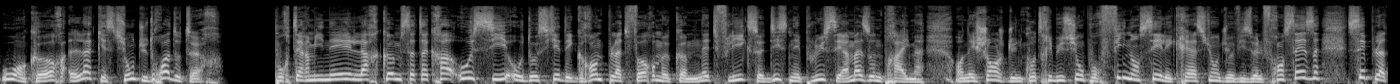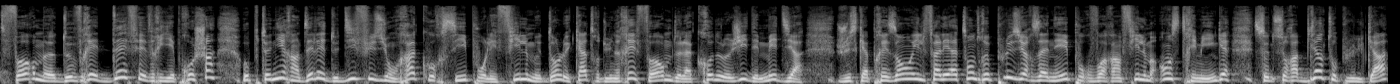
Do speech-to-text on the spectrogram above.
ou encore la question du droit d'auteur. Pour terminer, l'ARCOM s'attaquera aussi au dossier des grandes plateformes comme Netflix, Disney ⁇ et Amazon Prime. En échange d'une contribution pour financer les créations audiovisuelles françaises, ces plateformes devraient dès février prochain obtenir un délai de diffusion raccourci pour les films dans le cadre d'une réforme de la chronologie des médias. Jusqu'à présent, il fallait attendre plusieurs années pour voir un film en streaming. Ce ne sera bientôt plus le cas,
